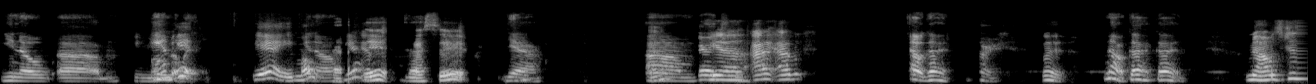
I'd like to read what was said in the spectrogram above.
you know um, handle it yeah emote. You know? yeah. That's it. That's it. Yeah. Um, yeah, I, I Oh, go ahead. Sorry. Go ahead. No, go ahead. Go ahead. No, I was just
